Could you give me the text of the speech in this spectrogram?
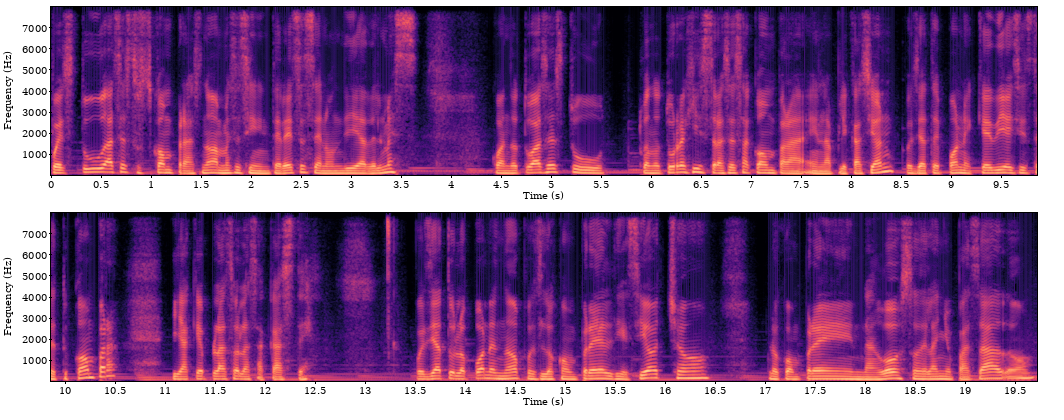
pues tú haces tus compras, ¿no? A meses sin intereses en un día del mes. Cuando tú haces tu, cuando tú registras esa compra en la aplicación, pues ya te pone qué día hiciste tu compra y a qué plazo la sacaste. Pues ya tú lo pones, ¿no? Pues lo compré el 18, lo compré en agosto del año pasado,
